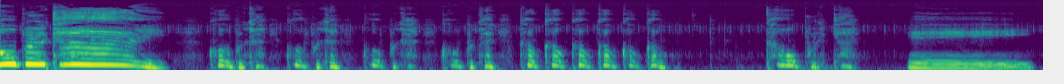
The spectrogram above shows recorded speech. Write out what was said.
Cobra Kai! Cobra Kai, Cobra Kai, Cobra Kai, Cobra Kai, go, go, go, go, go, go. Cobra Kai. Hey.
